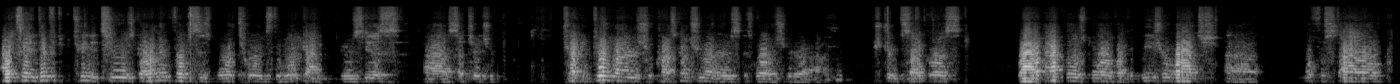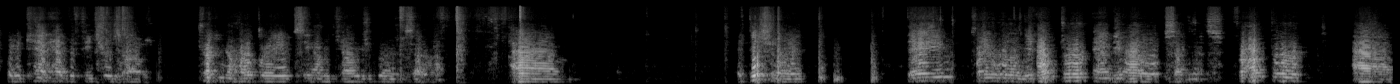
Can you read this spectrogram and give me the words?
I would say the difference between the two is Garmin focuses more towards the workout enthusiasts uh, such as your track and field runners, your cross-country runners, as well as your um, street cyclists. While Apple is more of like a leisure watch, uh, more for style, but it can't have the features of tracking your heart rate, seeing how many calories you're burning, etc. Um, additionally, they play a role in the outdoor and the auto segments. For outdoor, um,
